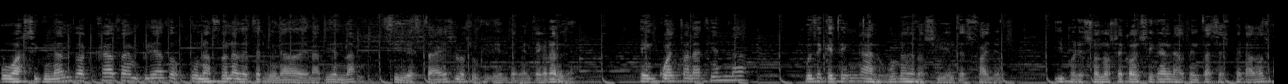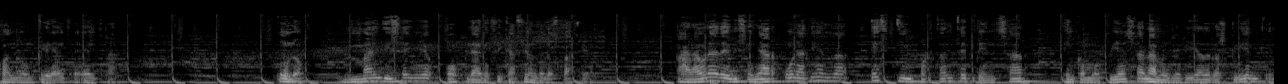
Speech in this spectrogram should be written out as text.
o asignando a cada empleado una zona determinada de la tienda si esta es lo suficientemente grande. En cuanto a la tienda, puede que tenga alguno de los siguientes fallos, y por eso no se consigan las ventas esperadas cuando un cliente entra. 1. Mal diseño o planificación del espacio. A la hora de diseñar una tienda es importante pensar en cómo piensa la mayoría de los clientes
